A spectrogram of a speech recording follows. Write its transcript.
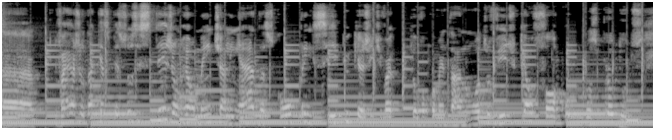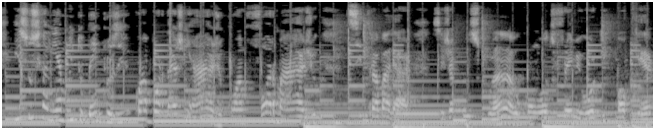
uh, vai ajudar que as pessoas estejam realmente alinhadas com o princípio que a gente vai, que eu vou comentar num outro vídeo, que é o foco nos produtos. Isso se alinha muito bem, inclusive, com a abordagem ágil, com a forma ágil de se trabalhar, seja com Scrum ou com outro framework qualquer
